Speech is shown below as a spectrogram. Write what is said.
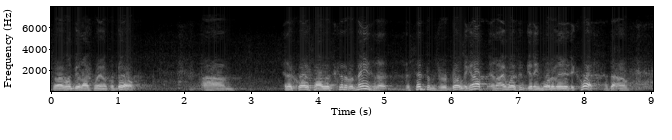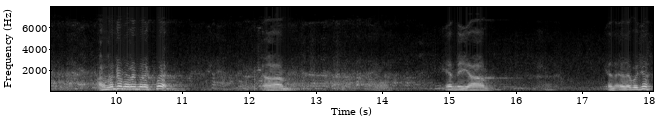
So I won't be like my Uncle Bill. Um, and of course, I was kind of amazed that the symptoms were building up and I wasn't getting motivated to quit. I thought, I wonder when I'm going to quit. Um, and the, um, and, and it was just,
